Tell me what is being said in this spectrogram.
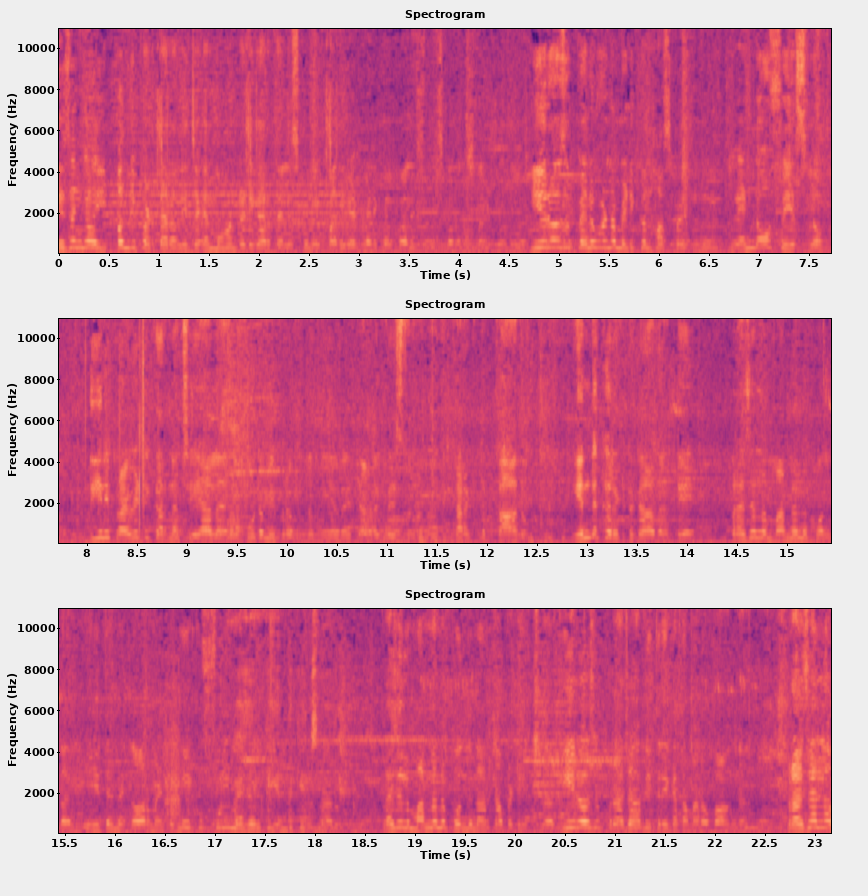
నిజంగా ఇబ్బంది పడతారని జగన్మోహన్ రెడ్డి గారు తెలుసుకుని పదిహేడు మెడికల్ కాలేజ్ తీసుకొని వచ్చినారు ఈరోజు పెనుగొండ మెడికల్ హాస్పిటల్ని రెండో ఫేజ్లో దీని ప్రైవేటీకరణ చేయాలని కూటమి ప్రభుత్వం ఎవరైతే అడుగు వేస్తున్నారో కరెక్ట్ కాదు. ఎందుకు కరెక్ట్ కాదంటే ప్రజల మన్నన పొందాలి. ఏదైనా గవర్నమెంట్ మీకు ఫుల్ మెజారిటీ ఎందుకు ఇచ్చినారు? ప్రజలు మన్నన పొందినారు కాబట్టి ఇచ్చినారు. ఈరోజు ప్రజా వ్యతిరేకత మనోభావంగా ప్రజల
